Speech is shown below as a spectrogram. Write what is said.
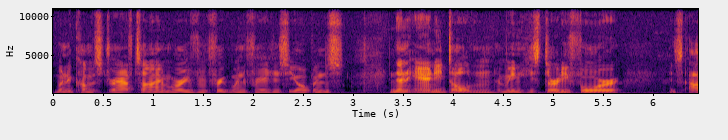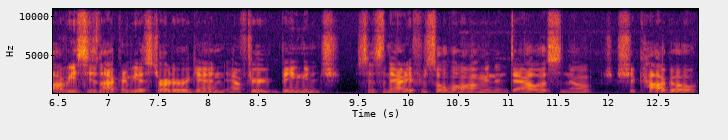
when it comes draft time or even free, when free agency opens. And then Andy Dalton. I mean, he's 34. It's obvious he's not going to be a starter again after being in Cincinnati for so long and then Dallas and now Chicago.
